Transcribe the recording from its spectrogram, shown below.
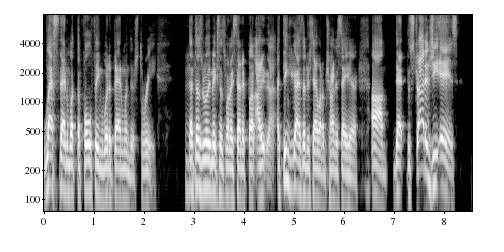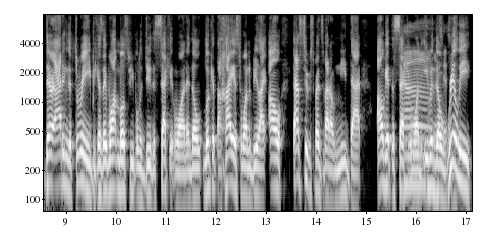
less than what the full thing would have been when there's 3 mm-hmm. That doesn't really make sense when I said it, but I I think you guys understand what I'm trying to say here. Um, that the strategy is they're adding the three because they want most people to do the second one, and they'll look at the highest one and be like, "Oh, that's too expensive. I don't need that. I'll get the second one," even ah, though really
